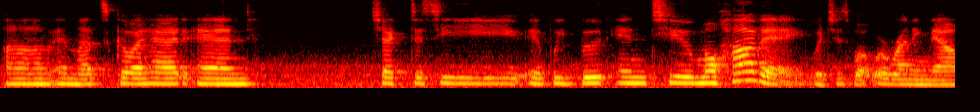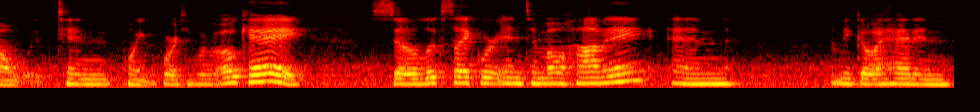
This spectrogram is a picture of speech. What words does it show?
Um, and let's go ahead and check to see if we boot into Mojave, which is what we're running now, 10.14. Okay, so looks like we're into Mojave, and let me go ahead and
